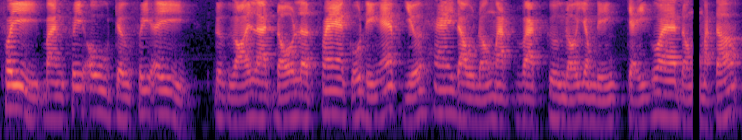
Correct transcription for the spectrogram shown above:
phi bằng phi U trừ phi Y được gọi là độ lệch pha của điện áp giữa hai đầu động mạch và cường độ dòng điện chạy qua động mạch đó.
